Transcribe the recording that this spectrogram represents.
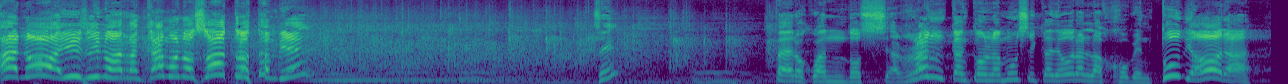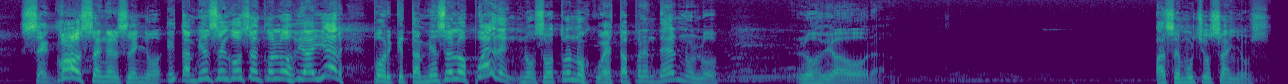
Ah, no, ahí sí nos arrancamos nosotros también. ¿Sí? Pero cuando se arrancan con la música de ahora, la juventud de ahora se goza en el Señor. Y también se gozan con los de ayer, porque también se los pueden. Nosotros nos cuesta aprendernos los, los de ahora. Hace muchos años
